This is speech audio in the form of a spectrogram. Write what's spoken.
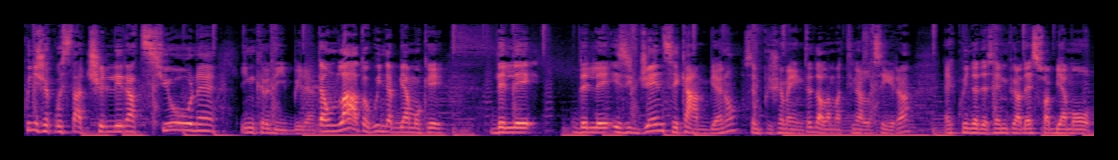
Quindi c'è questa accelerazione incredibile. Da un lato quindi abbiamo che delle, delle esigenze cambiano semplicemente dalla mattina alla sera. E quindi ad esempio adesso abbiamo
